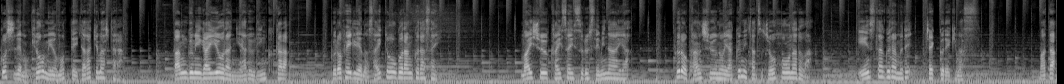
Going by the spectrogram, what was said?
少しでも興味を持っていただけましたら番組概要欄にあるリンクからプロフェリエのサイトをご覧ください。毎週開催するセミナーやプロ監修の役に立つ情報などはインスタグラムでチェックできます。また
